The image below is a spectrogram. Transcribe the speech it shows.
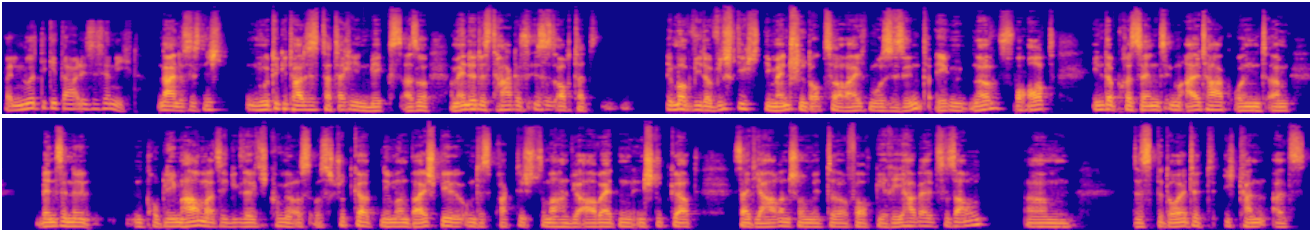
Weil nur digital ist es ja nicht. Nein, es ist nicht nur digital, es ist tatsächlich ein Mix. Also am Ende des Tages ist es auch immer wieder wichtig, die Menschen dort zu erreichen, wo sie sind, eben ne, vor Ort, in der Präsenz, im Alltag und ähm, wenn sie eine ein Problem haben. Also wie gesagt, ich komme ja aus, aus Stuttgart, nehmen wir ein Beispiel, um das praktisch zu machen. Wir arbeiten in Stuttgart seit Jahren schon mit der VfB Reha-Welt zusammen. Ähm, das bedeutet, ich kann als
